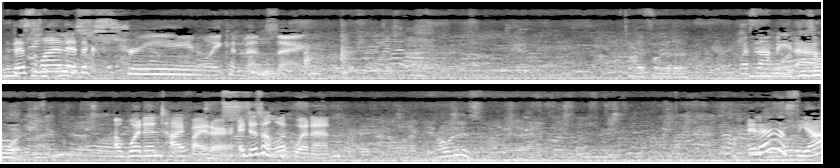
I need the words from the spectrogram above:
think This one is extremely convincing. TIE fighter. What's that made These are wood. A wooden TIE fighter. It doesn't look wooden. Oh, it is. It is, yeah.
